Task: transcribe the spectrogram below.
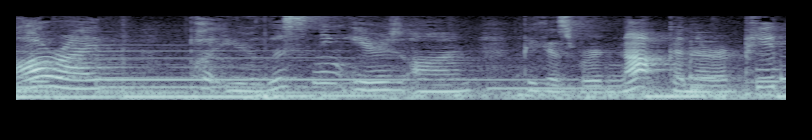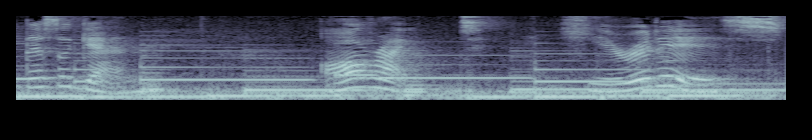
Alright, put your listening ears on because we're not gonna repeat this again. Alright, here it is.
